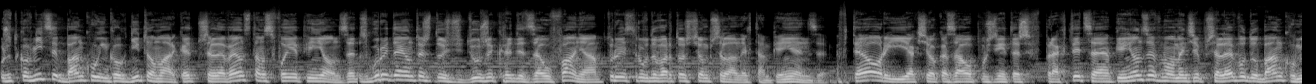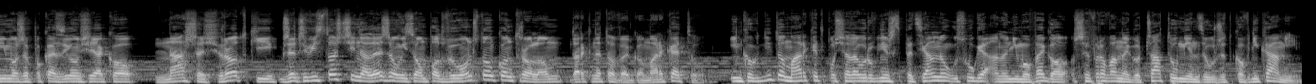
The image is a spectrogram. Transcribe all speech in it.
Użytkownicy banku Incognito Market, przelewając tam swoje pieniądze, z góry dają też dość duży kredyt zaufania, który jest równowartością przelanych tam pieniędzy. W teorii, jak się okazało później też w praktyce, pieniądze w momencie przelewu do banku, mimo że pokazują się jako nasze środki, w rzeczywistości należą i są pod wyłączną kontrolą darknetowego marketu. Incognito Market posiadał również specjalną usługę anonimowego, szyfrowanego czatu między użytkownikami.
